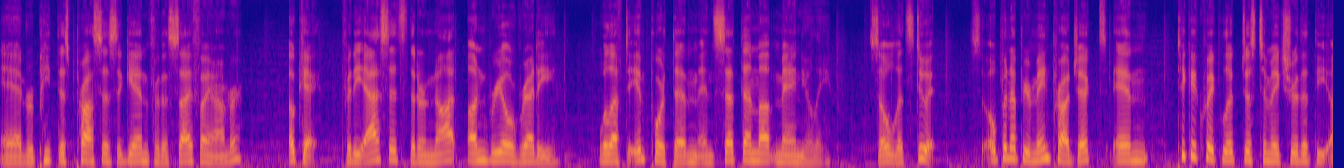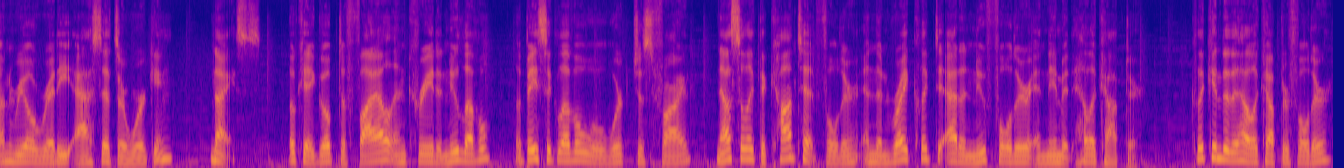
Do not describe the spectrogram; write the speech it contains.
And repeat this process again for the sci-fi armor. Okay, for the assets that are not Unreal ready, we'll have to import them and set them up manually. So let's do it. So open up your main project and take a quick look just to make sure that the Unreal Ready assets are working. Nice. Okay, go up to File and create a new level. A basic level will work just fine. Now select the Content folder and then right-click to add a new folder and name it Helicopter. Click into the Helicopter folder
